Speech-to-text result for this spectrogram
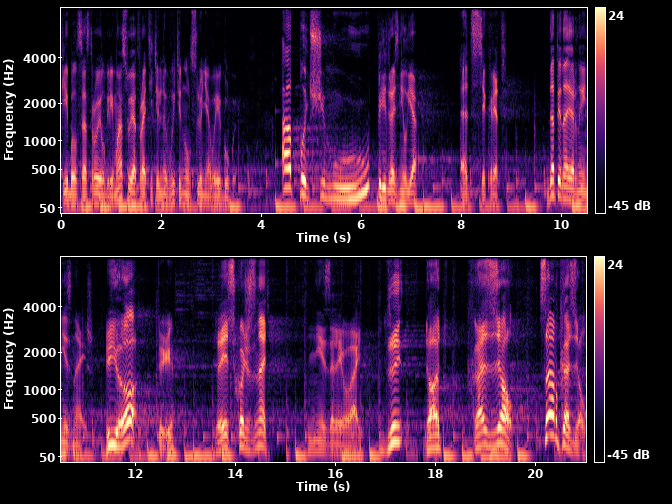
Пибл состроил гримасу и отвратительно вытянул слюнявые губы. «А почему?» — передразнил я. «Это секрет. Да ты, наверное, и не знаешь». «Я? «Ты?» Да если хочешь знать, «Не заливай». да... Да... Козел! Сам козел!»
